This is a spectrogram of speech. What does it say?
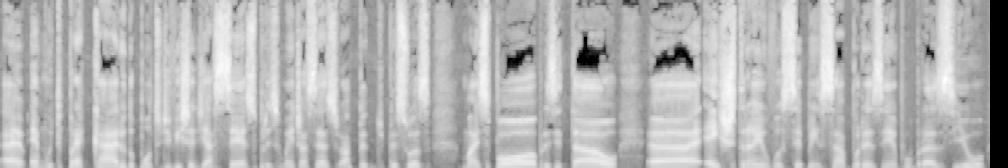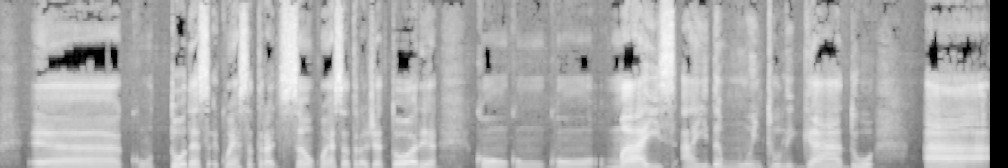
É, é, muito precário do ponto de vista de acesso, principalmente acesso a, de pessoas mais pobres e tal. Ah, é estranho você pensar, por exemplo, o Brasil é, com toda essa, com essa tradição, com essa trajetória, com, com, com mais ainda muito ligado a,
